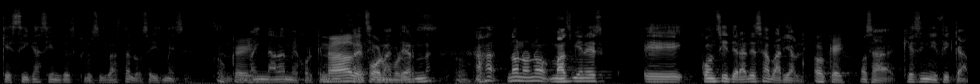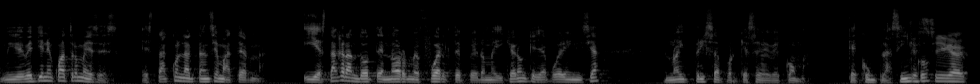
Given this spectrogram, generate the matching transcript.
que siga siendo exclusiva hasta los seis meses. No hay nada mejor que la lactancia materna. Ajá, no, no, no, más bien es eh, considerar esa variable. Okay. O sea, ¿qué significa? Mi bebé tiene cuatro meses, está con lactancia materna y está grandote, enorme, fuerte, pero me dijeron que ya puede iniciar. No hay prisa porque ese bebé coma. Que cumpla cinco, que siga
